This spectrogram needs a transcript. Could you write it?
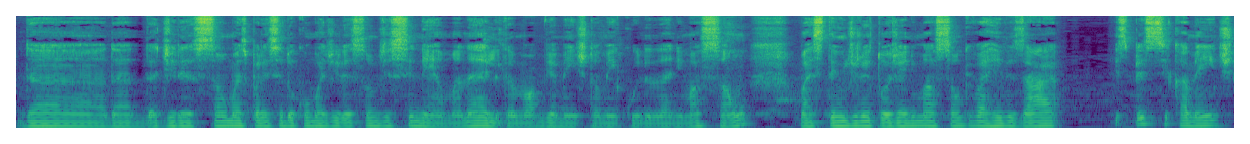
da, da, da, direção mais parecida com uma direção de cinema, né? Ele também, obviamente também cuida da animação, mas tem um diretor de animação que vai revisar especificamente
